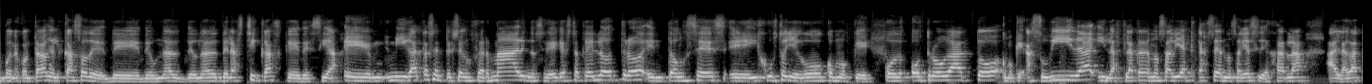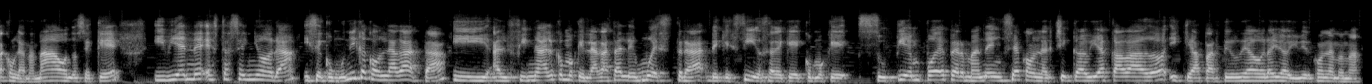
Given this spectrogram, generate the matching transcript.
bueno, contaban el caso de, de, de, una, de una de las chicas que decía, eh, mi gata se empezó a enfermar y no sé qué, que esto, que el otro, entonces, eh, y justo llegó como que otro gato, como que a su vida, y la flaca no sabía qué hacer, no sabía si dejarla a la gata con la mamá o no sé qué, y viene esta señora y se comunica con la gata, y al final como que la gata le muestra de que sí, o sea, de que como que su tiempo de permanencia con la chica había acabado y que a partir de ahora iba a vivir con la mamá.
